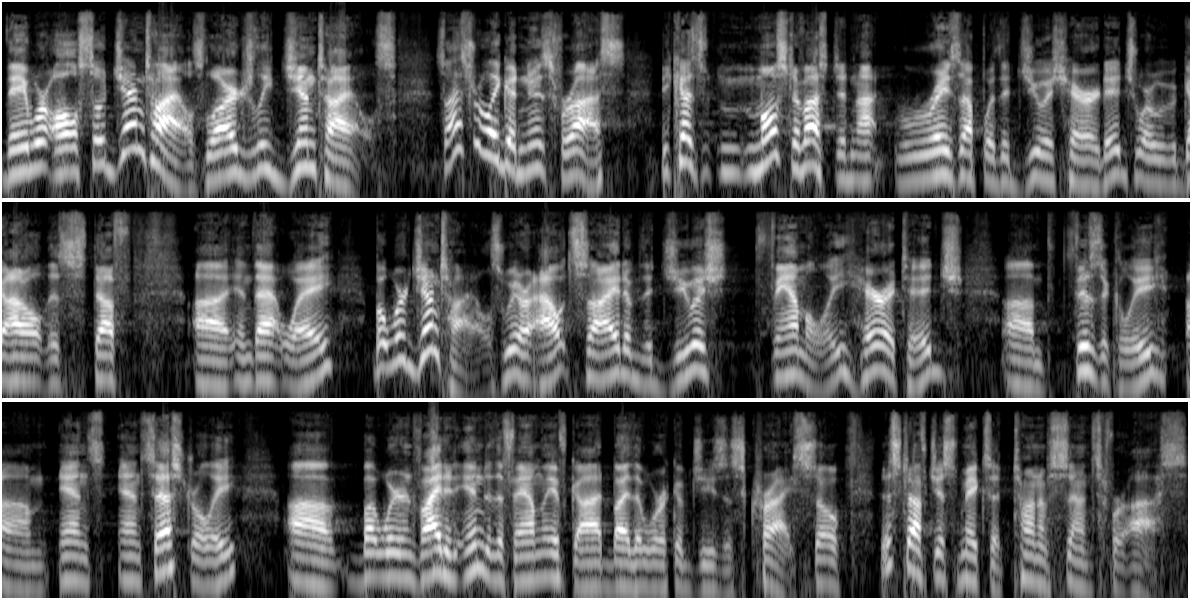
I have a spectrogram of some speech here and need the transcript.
they were also Gentiles, largely Gentiles. So that's really good news for us because most of us did not raise up with a Jewish heritage where we got all this stuff uh, in that way, but we're Gentiles. We are outside of the Jewish family heritage, um, physically um, and ancestrally, uh, but we're invited into the family of God by the work of Jesus Christ. So this stuff just makes a ton of sense for us.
